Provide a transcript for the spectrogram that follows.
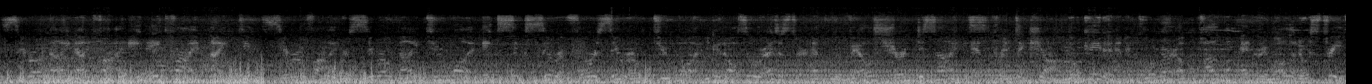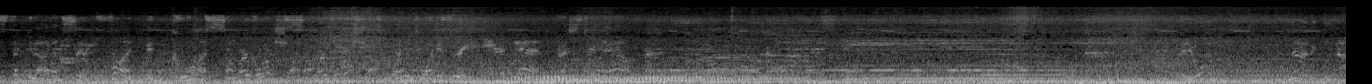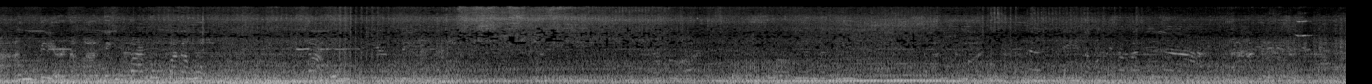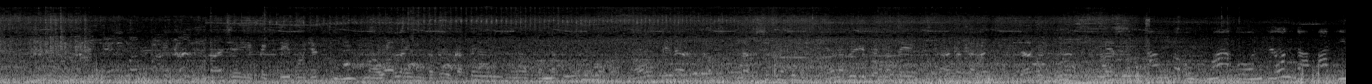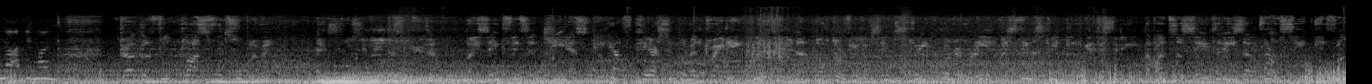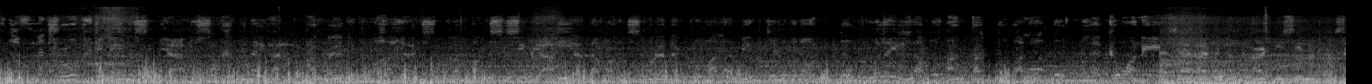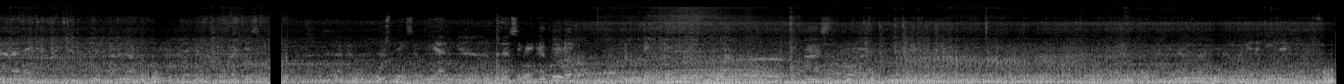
0995-885-9205 or 0921-860-4021. You can also register at Lavelle Shirt Designs and Printing Shop located in the corner of Palma and Remolino Streets, Tagbilaran City. Fun and cool summer workshop. Summer workshop 2023. Kasi epektibo dyan, mawala yung katong-katong, mga pamatingin mo. Okay na, lapsik na ko. Wala ba yung pamatay, kaagad-agad. Dapat ko, yes. Ang kaugmaon, loon dapat inaatiman. Dragon Fruit Plus Food Supplement. Exclusively distributed by St. Vincent GSA Healthcare Supplement Trading. Located at Dr. Philip St. Street, corner Maria Cristina Street, Dumaguete City. Tapat sa St. Teresa Crossing in Tumbuhan dan Kuala Bintun Menon dan mulai lapu antak Kuala dan mengekawani. Saya dengan RTC Metro Sanade dan RTC Metro Sanade dan RTC Metro Sanade dan RTC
